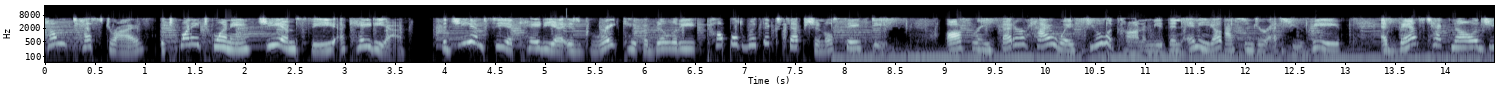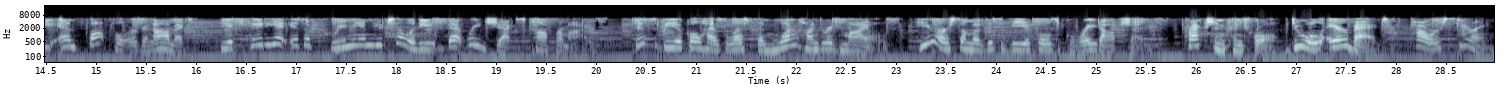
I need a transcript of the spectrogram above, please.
Come test drive the 2020 GMC Acadia. The GMC Acadia is great capability coupled with exceptional safety. Offering better highway fuel economy than any other passenger SUV, advanced technology and thoughtful ergonomics, the Acadia is a premium utility that rejects compromise. This vehicle has less than 100 miles. Here are some of this vehicle's great options. Traction control, dual airbags, power steering,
